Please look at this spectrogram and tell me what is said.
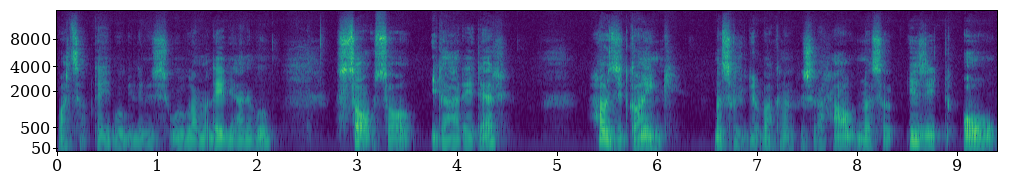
WhatsApp değil bu bildiğimiz uygulama değil yani bu. So so idare eder. How is it going? Nasıl gidiyor? Bakın arkadaşlar how nasıl? Is it o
